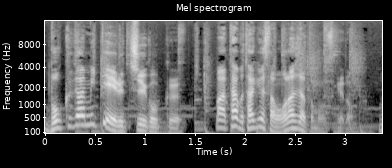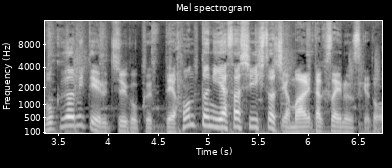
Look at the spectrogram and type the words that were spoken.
僕が見ている中国、まあ多分竹内さんも同じだと思うんですけど、僕が見ている中国って本当に優しい人たちが周りにたくさんいるんですけど、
